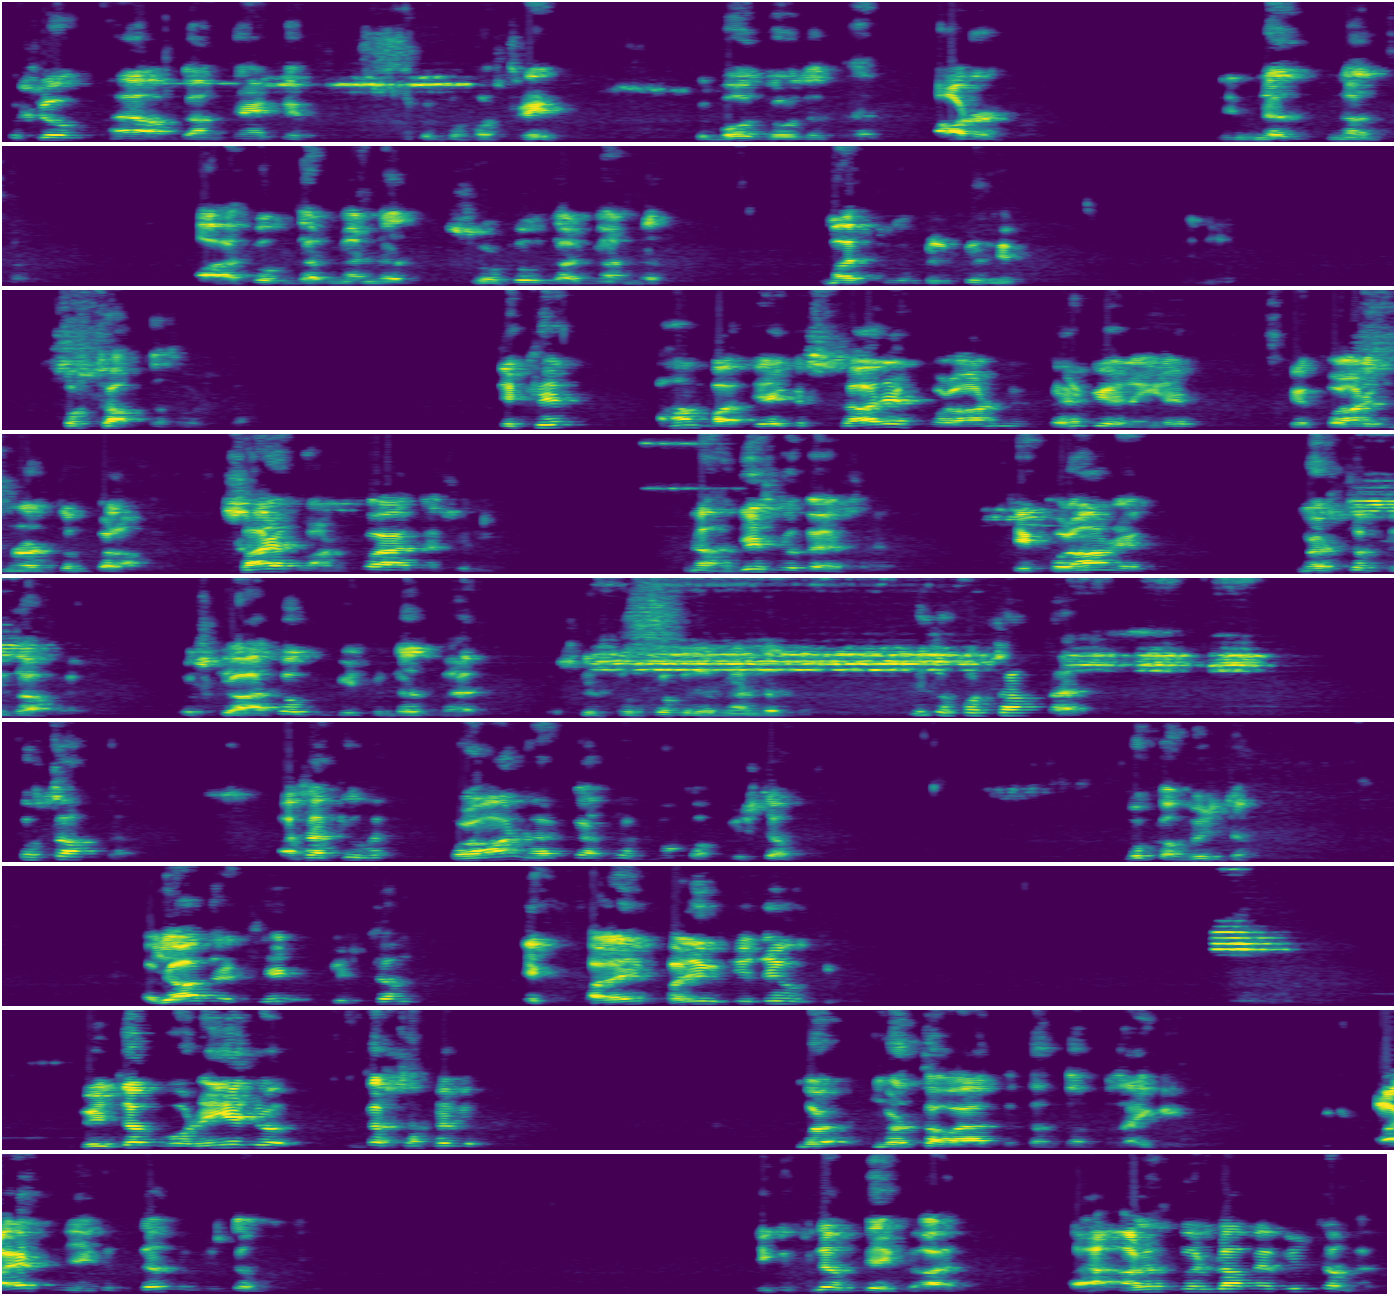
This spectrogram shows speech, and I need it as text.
کچھ لوگ ہیں، آپ جانتے ہیں کہ کچھ بہت کہ بہت زور دیتے ہیں آرڈر پر نظم نظم پر آیتوں کے درمیان نظم سوٹوں کے درمیان نظم میں اس کو بالکل ہی خود ساختہ سمجھتا ہوں۔ دیکھیے، اہم بات یہ ہے کہ سارے قرآن میں کہیں بھی نہیں ہے کہ قرآن ایک منظم کلام ہے۔ سارے قرآن کو آیت ایسی نہیں نہ حدیث میں کیسا ہے کہ قرآن ایک منظم کتاب ہے۔ اس کی آیتوں کے بیچ میں نظم ہے، اس کی سوچوں کے درمیان نظم ہے۔ یہ تو خود ساختہ ہے۔ خود ساختہ ہے۔ ایسا کیوں ہے؟ قرآن ہر حرکت میں بک آف وزڈم ہے۔ بک آف وزڈم یاد رکھیے وزڈم ایک پڑی پڑی ہوئی چیز ہوتی وزڈم وہ نہیں ہے جو دس صفحے مرتا آیات کے تحت بتائی گئی۔ آیت نہیں ہے کہ دس میں وزڈم ہوتی لیکن لفظ ایک آیت۔ الحمد للہ میں وزڈم ہے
